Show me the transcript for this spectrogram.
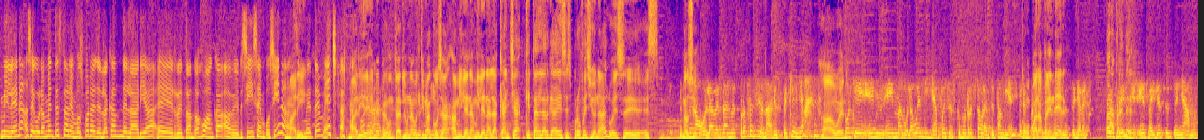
Milena, seguramente estaremos por allá en la Candelaria eh, retando a Juanca a ver si se embocina, Mari. si mete mecha. Mari, déjeme Claro. preguntarle una última cosa a Milena. Milena, ¿la cancha qué tan larga es? ¿Es profesional o es, eh, es no sé? No, la verdad no es profesional, es pequeña. Ah, bueno. Porque en, en Magola Buendía pues es como un restaurante también. Pero Como para aprender. la- Para aprender. Eso, ahí les enseñamos.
